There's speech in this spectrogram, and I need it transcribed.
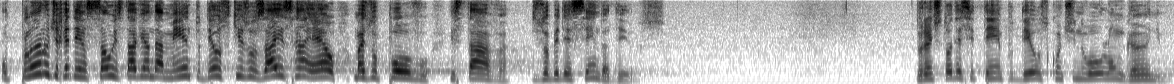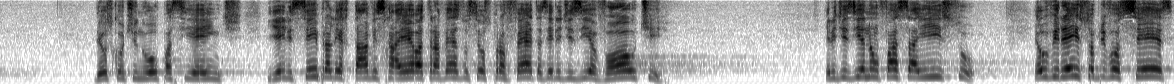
o plano de redenção estava em andamento. Deus quis usar Israel, mas o povo estava desobedecendo a Deus. Durante todo esse tempo, Deus continuou longânimo, Deus continuou paciente, e ele sempre alertava Israel através dos seus profetas. Ele dizia: Volte, ele dizia: Não faça isso. Eu virei sobre vocês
